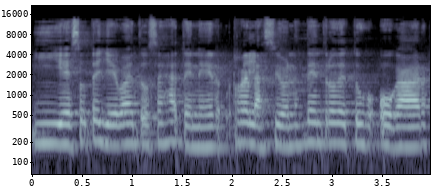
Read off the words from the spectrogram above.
y eso te lleva entonces a tener relaciones dentro de tu hogar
